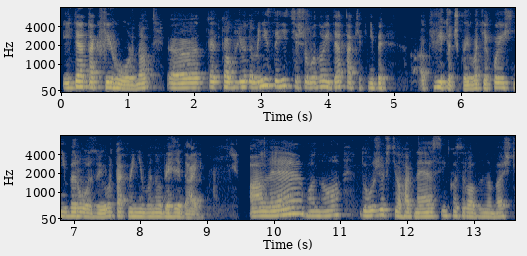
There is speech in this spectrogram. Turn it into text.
Йде так фігурно. Е, то блюдо. Мені здається, що воно йде так, як ніби квіточкою, от якоюсь ніби розою. Отак мені воно виглядає. Але воно дуже все гарнесенько зроблено, бачите.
